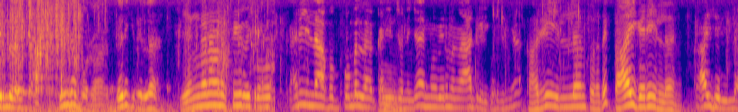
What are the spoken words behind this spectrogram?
இருந்து சீராக போடுறோம் தெரிக்குது இல்லை எங்கன்னா அவனுக்கு சீர் வைக்கிற போது கறி இல்லை அப்போ பொங்கல் கறின்னு சொன்னீங்க. இன்னும் வெறும் ஆட்டுக்கறி கொடுக்குறீங்க. கறி இல்லைன்னு சொன்னது காய்கறி இல்லைன்னு. காய்கறி இல்லை.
